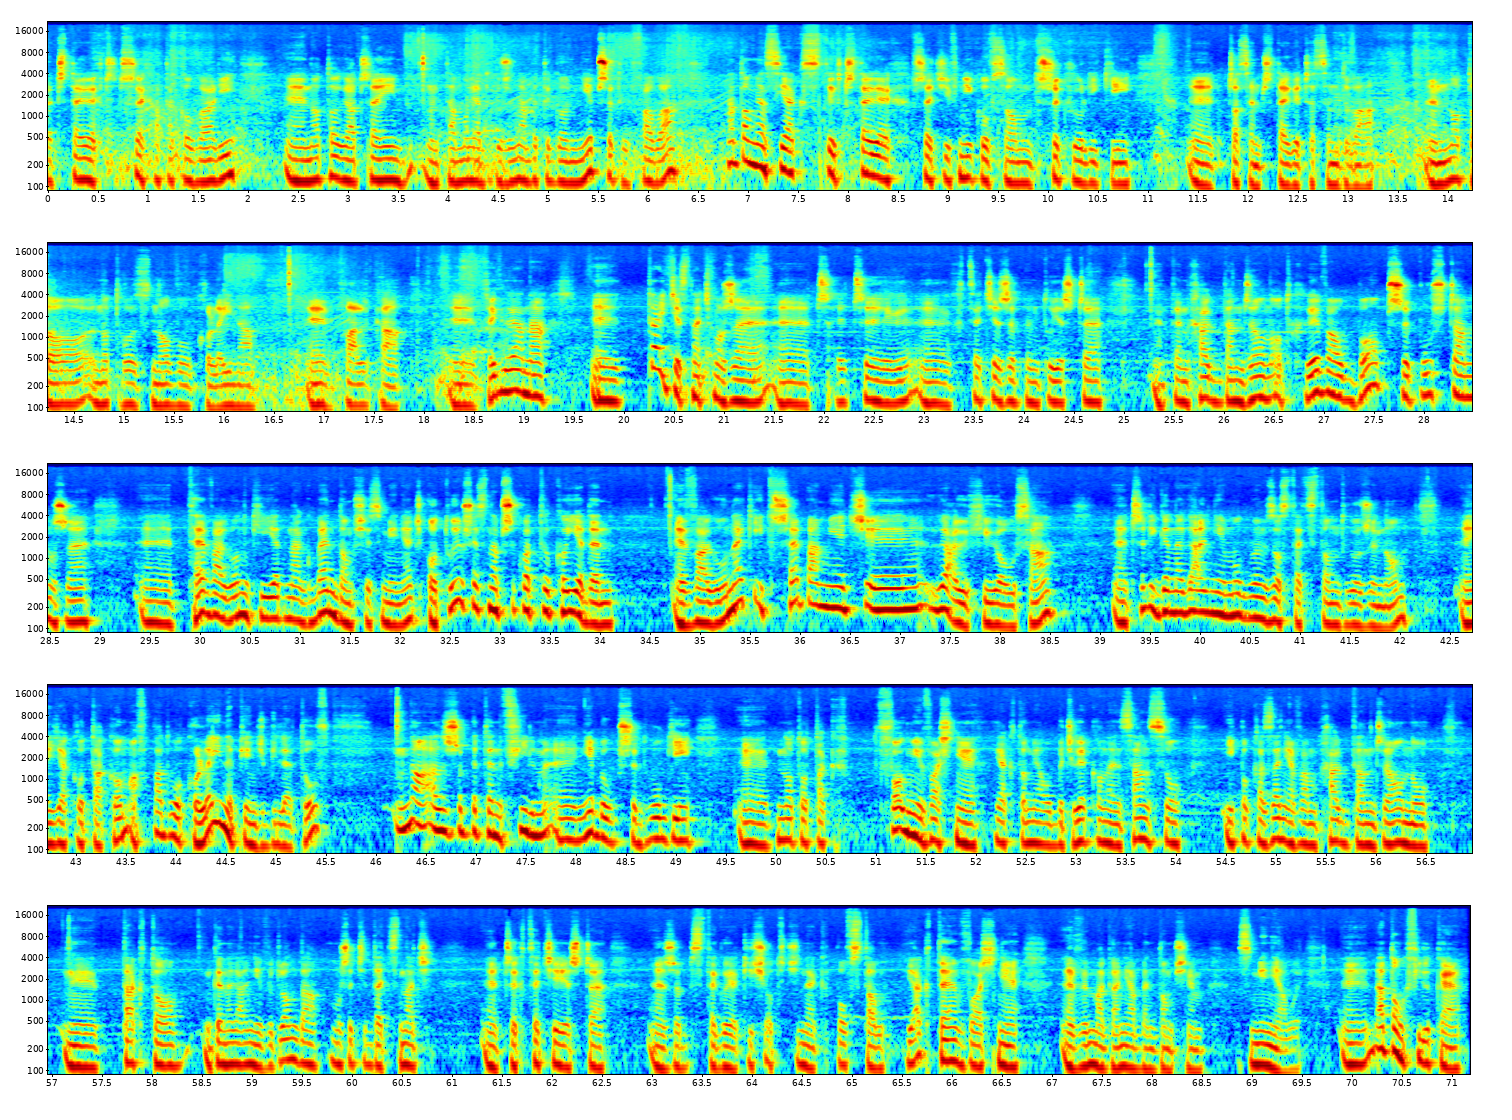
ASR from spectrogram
we czterech czy trzech atakowali, e, no to raczej ta moja drużyna by tego nie przetrwała. Natomiast jak z tych czterech przeciwników są trzy króliki, e, czasem cztery, czasem dwa, no to, no to znowu kolejna walka wygrana. Dajcie znać może, e, czy, czy e, chcecie, żebym tu jeszcze ten Hard Dungeon odkrywał, bo przypuszczam, że e, te warunki jednak będą się zmieniać. O, tu już jest na przykład tylko jeden warunek i trzeba mieć Rare Heroesa, czyli generalnie mógłbym zostać z tą drużyną jako taką, a wpadło kolejne 5 biletów. No, ale żeby ten film nie był przydługi, no to tak w formie właśnie, jak to miało być, rekonesansu i pokazania Wam Hard Dungeonu, e, tak to generalnie wygląda. Możecie dać znać, e, czy chcecie jeszcze, e, żeby z tego jakiś odcinek powstał, jak te właśnie e, wymagania będą się zmieniały. E, Na tą chwilkę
